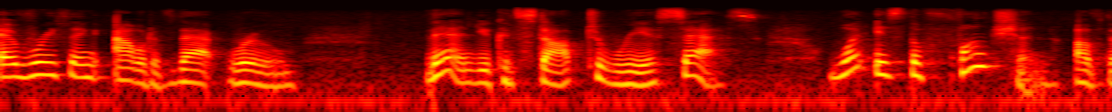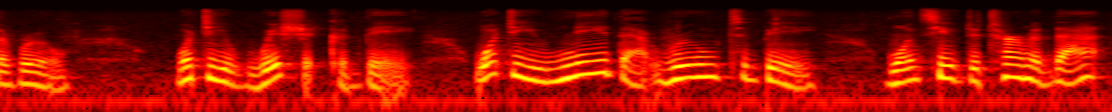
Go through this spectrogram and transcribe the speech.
everything out of that room. Then you can stop to reassess. What is the function of the room? What do you wish it could be? What do you need that room to be? Once you've determined that,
